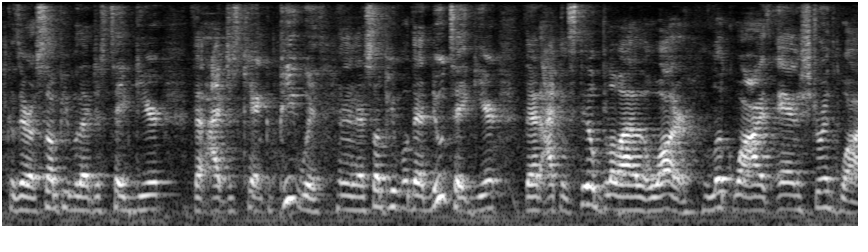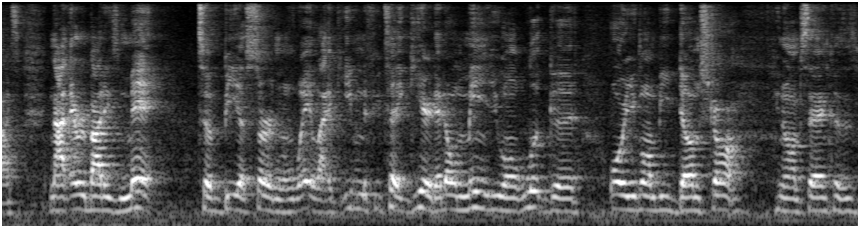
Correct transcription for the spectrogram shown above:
Because there are some people that just take gear that I just can't compete with, and then there's some people that do take gear that I can still blow out of the water, look wise and strength wise. Not everybody's meant to be a certain way. Like even if you take gear, that don't mean you gonna look good or you're gonna be dumb strong. You know what I'm saying? Because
